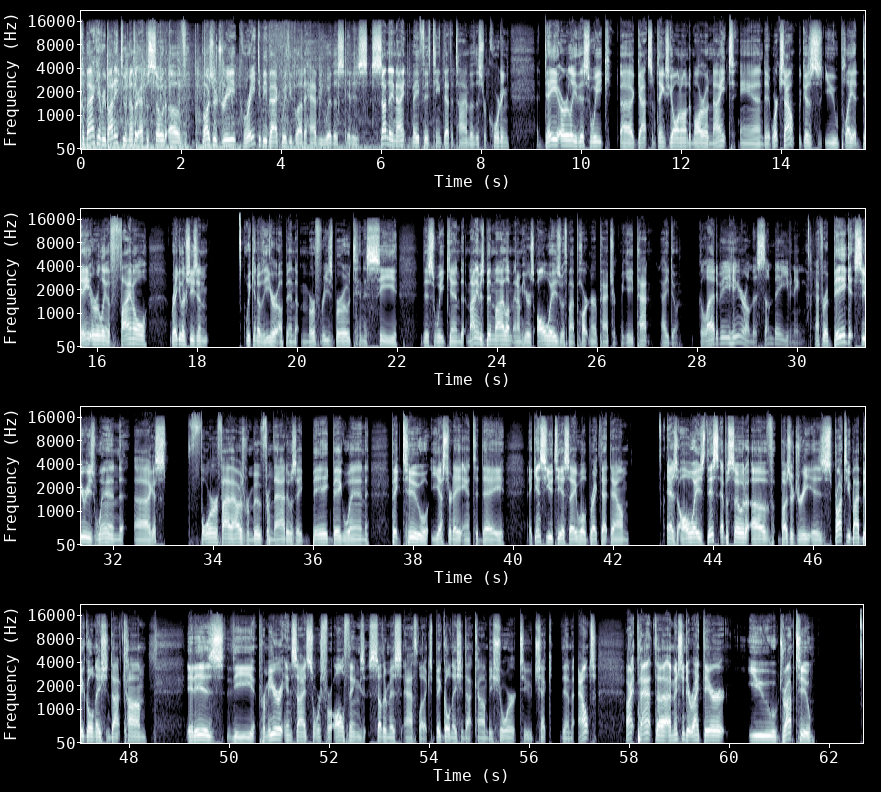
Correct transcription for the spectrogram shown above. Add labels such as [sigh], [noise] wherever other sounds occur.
Welcome back, everybody, to another episode of Buzzardry. Great to be back with you. Glad to have you with us. It is Sunday night, May 15th, at the time of this recording. A day early this week. Uh, got some things going on tomorrow night, and it works out because you play a day early in the final regular season weekend of the year up in Murfreesboro, Tennessee this weekend. My name is Ben Milam, and I'm here as always with my partner, Patrick McGee. Pat, how you doing? Glad to be here on this Sunday evening. after a big series win, uh, I guess four or five hours removed from that, it was a big, big win, big two yesterday and today against UTSA. We'll break that down. As always, this episode of Buzzardry is brought to you by BigGoldNation.com. It is the premier inside source for all things Southern Miss athletics. BigGoldNation.com. Be sure to check them out. All right, Pat, uh, I mentioned it right there. You dropped two,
